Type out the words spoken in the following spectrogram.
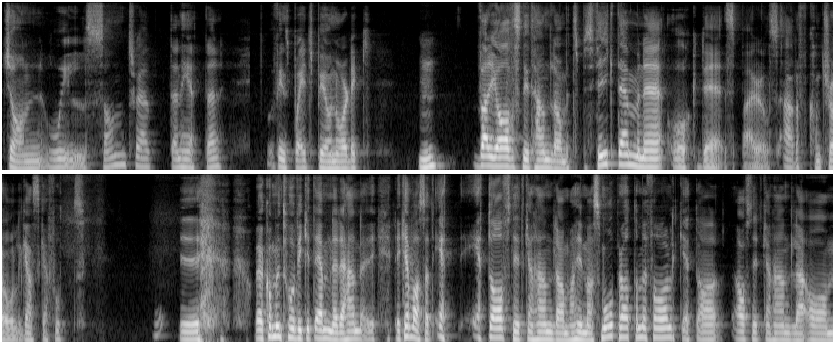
John Wilson, tror jag den heter. Det finns på HBO Nordic. Mm. Varje avsnitt handlar om ett specifikt ämne och det spirals out of control ganska fort. Eh, och jag kommer inte ihåg vilket ämne det handlar om. Det kan vara så att ett, ett avsnitt kan handla om hur man småpratar med folk, ett av, avsnitt kan handla om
